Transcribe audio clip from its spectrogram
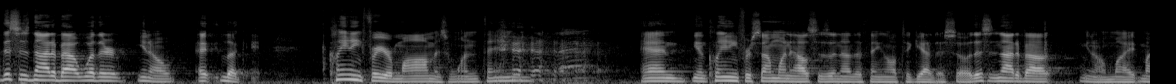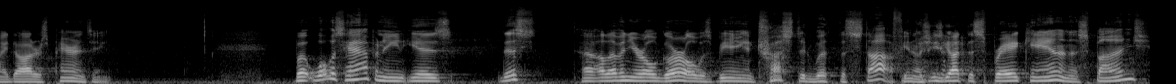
this is not about whether, you know, eh, look, cleaning for your mom is one thing. and you know cleaning for someone else is another thing altogether so this is not about you know, my, my daughter's parenting. But what was happening is this 11 uh, year old girl was being entrusted with the stuff. You know, she's got the spray can and a sponge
